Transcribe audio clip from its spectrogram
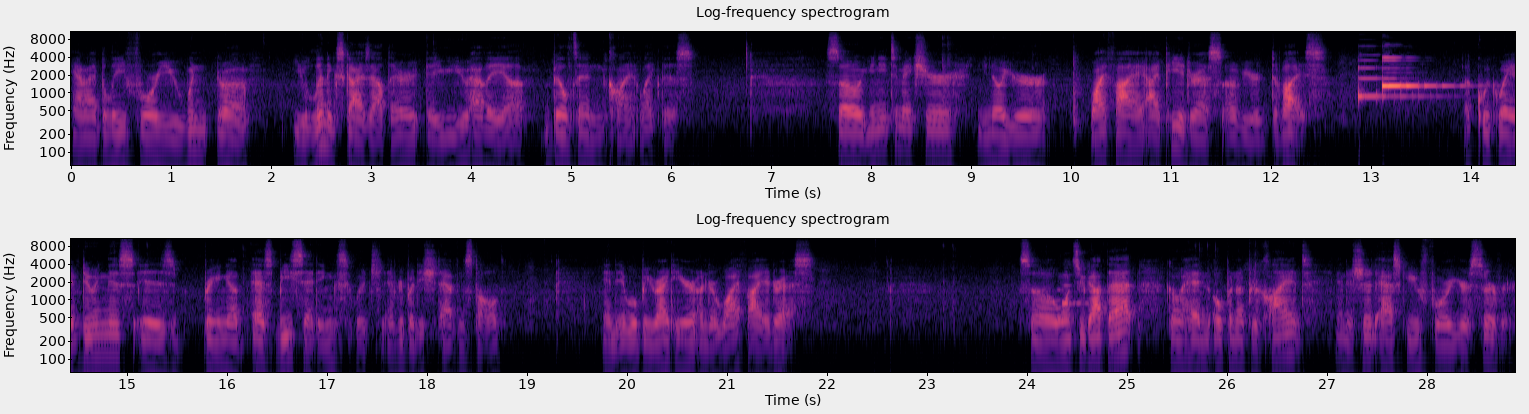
and I believe for you win uh, you Linux guys out there, uh, you have a uh, built-in client like this. So you need to make sure you know your Wi-Fi IP address of your device. A quick way of doing this is bringing up SB settings, which everybody should have installed, and it will be right here under Wi-Fi address. So once you got that, go ahead and open up your client, and it should ask you for your server.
